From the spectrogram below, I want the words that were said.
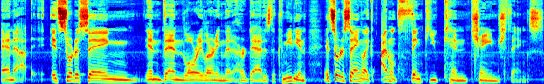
and uh, it's sort of saying, and then Laurie learning that her dad is the comedian. It's sort of saying like, I don't think you can change things.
